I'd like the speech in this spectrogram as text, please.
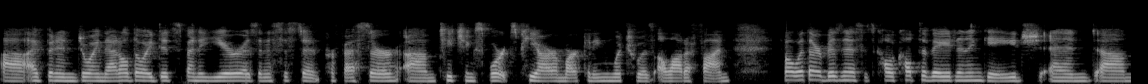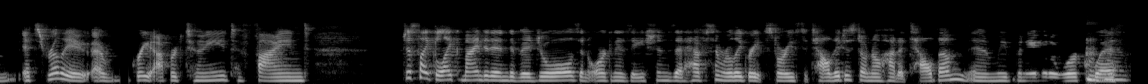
uh, I've been enjoying that. Although I did spend a year as an assistant professor um, teaching sports PR marketing, which was a lot of fun. But with our business, it's called Cultivate and Engage, and um, it's really a, a great opportunity to find just like like-minded individuals and organizations that have some really great stories to tell. They just don't know how to tell them, and we've been able to work mm-hmm. with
